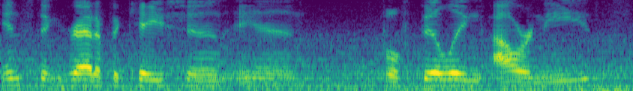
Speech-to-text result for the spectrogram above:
instant gratification and fulfilling our needs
